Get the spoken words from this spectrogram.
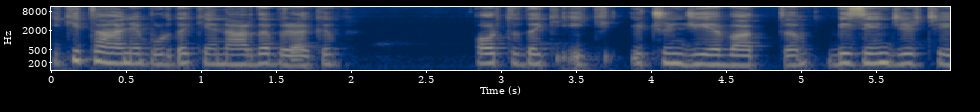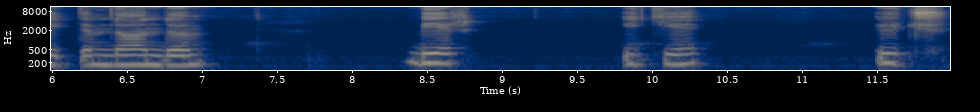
İki tane burada kenarda bırakıp ortadaki iki, üçüncüye battım. Bir zincir çektim, döndüm. Bir, iki, üç,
